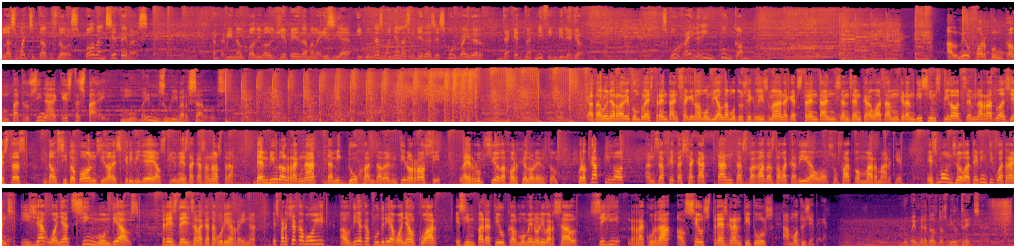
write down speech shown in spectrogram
Les Watch Dogs 2 poden ser teves. Endevina el podi del GP de Malaísia i podràs guanyar les ulleres Skull Rider d'aquest magnífic videojoc. SkullRidering.com El meu fort.com patrocina aquest espai. Moments universals. Catalunya Ràdio compleix 30 anys seguint el Mundial de Motociclisme. En aquests 30 anys ens hem creuat amb grandíssims pilots. Hem narrat les gestes del Cito Pons i l'Àlex Cribiller, els pioners de casa nostra. Vam viure el regnat d'Amic Duhan, de Valentino Rossi, la irrupció de Jorge Lorenzo. Però cap pilot ens ha fet aixecar tantes vegades de la cadira o del sofà com Marc Márquez. És molt jove, té 24 anys i ja ha guanyat 5 mundials, tres d'ells a la categoria reina. És per això que avui, el dia que podria guanyar el quart, és imperatiu que el moment universal sigui recordar els seus tres grans títols a MotoGP. Novembre del 2013.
